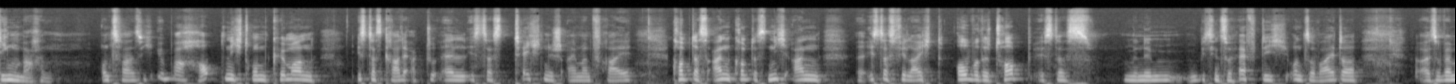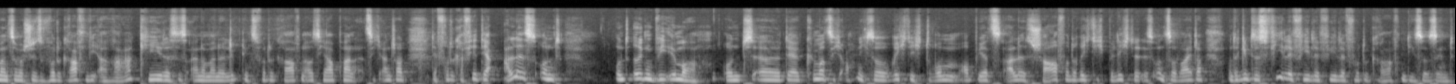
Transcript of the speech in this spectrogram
Ding machen. Und zwar sich überhaupt nicht darum kümmern, ist das gerade aktuell, ist das technisch einwandfrei, kommt das an, kommt das nicht an, äh, ist das vielleicht over the top, ist das ein bisschen zu heftig und so weiter. Also wenn man zum Beispiel so Fotografen wie Araki, das ist einer meiner Lieblingsfotografen aus Japan, sich anschaut, der fotografiert ja alles und und irgendwie immer. Und äh, der kümmert sich auch nicht so richtig drum, ob jetzt alles scharf oder richtig belichtet ist und so weiter. Und da gibt es viele, viele, viele Fotografen, die so sind.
